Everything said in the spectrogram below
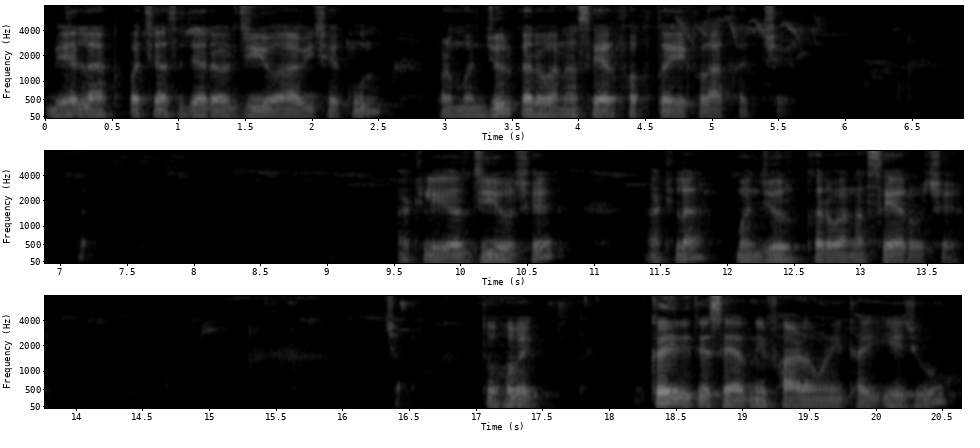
બે લાખ પચાસ હજાર અરજીઓ આવી છે કુલ, પણ મંજૂર કરવાના શેર ફક્ત એક લાખ જ છે. આટલી અરજીઓ છે, આટલા મંજૂર કરવાના શેરો છે. તો હવે કઈ રીતે શેરની ફાળવણી થઈ એ જુઓ.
